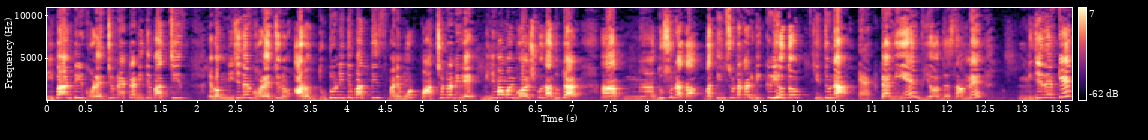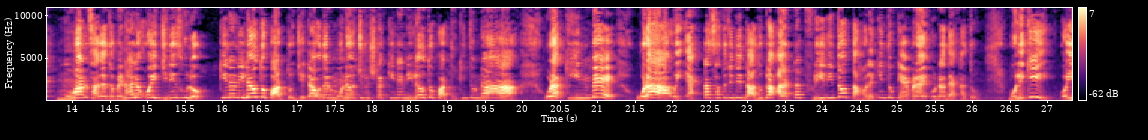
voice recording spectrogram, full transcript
নিপা আন্টির ঘরের জন্য একটা নিতে পারছিস এবং নিজেদের ঘরের জন্য আরও দুটো নিতে পারতিস? মানে মোট পাঁচ ছটা নিলে মিনিমাম ওই বয়স্ক দাদুটার দুশো টাকা বা তিনশো টাকার বিক্রি হতো। কিন্তু না, একটা নিয়ে ভিওদের সামনে নিজেদেরকে মহান সাজাতে হবে। নাহলে ওই জিনিসগুলো কিনে নিলেও তো পারতো। যেটা ওদের মনে হচ্ছিল সেটা কিনে নিলেও তো পারতো। কিন্তু না, ওরা কিনবে, ওরা ওই একটার সাথে যদি দাদুটা আরেকটা ফ্রি দিত, তাহলে কিন্তু ক্যামেরায় ওটা দেখাতো। বলি কি, ওই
